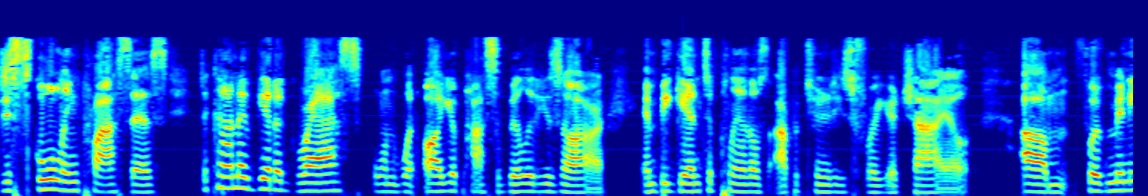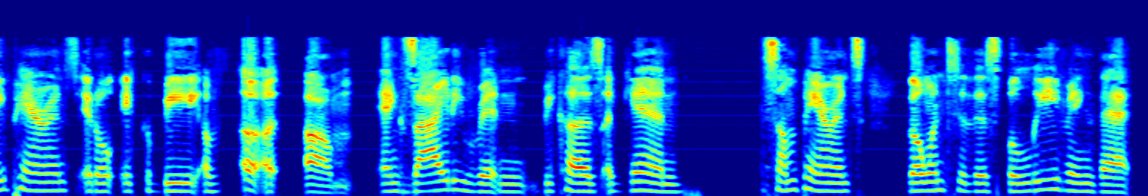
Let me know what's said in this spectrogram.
schooling process to kind of get a grasp on what all your possibilities are and begin to plan those opportunities for your child. Um, for many parents, it'll it could be a, a, um, anxiety ridden because again, some parents go into this believing that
